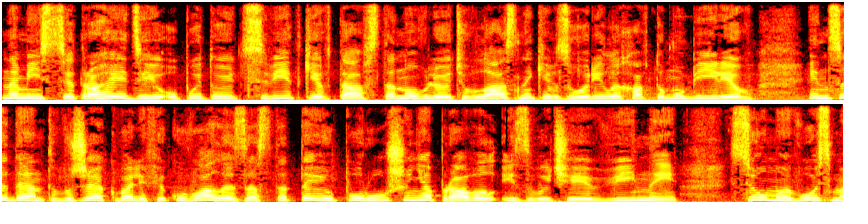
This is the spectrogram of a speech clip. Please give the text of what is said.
На місці трагедії опитують свідків та встановлюють власників згорілих автомобілів. Інцидент вже кваліфікували за статтею порушення правил і звичаїв війни. 7, 8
